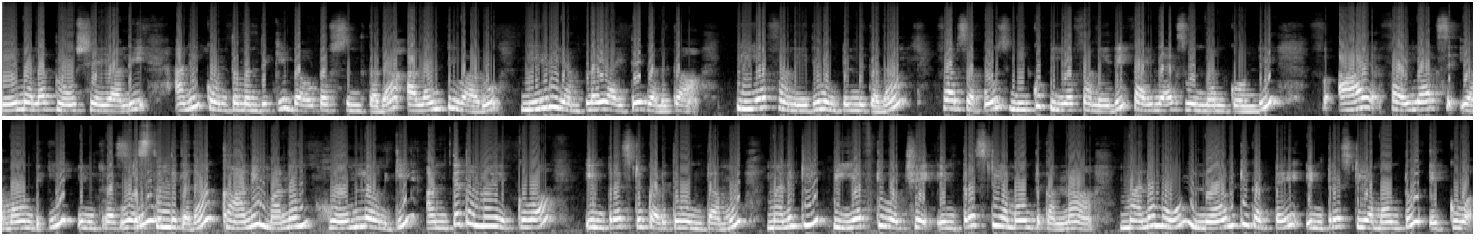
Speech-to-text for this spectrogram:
మేము ఎలా క్లోజ్ చేయాలి అని కొంతమందికి డౌట్ వస్తుంది కదా. అలాంటి వారు మీరు ఎంప్లాయ్ అయితే గనక పిఎఫ్ అనేది ఉంటుంది కదా. ఫర్ సపోజ్ మీకు పిఎఫ్ అనేది ఫైవ్ ల్యాక్స్ ఉందనుకోండి ఆ ఫైవ్ లాక్స్ అమౌంట్కి ఇంట్రెస్ట్ వస్తుంది కదా? కానీ మనం హోమ్ లోన్కి అంతకన్నా ఎక్కువ ఇంట్రెస్ట్ కడుతూ ఉంటాము. మనకి పిఎఫ్కి వచ్చే ఇంట్రెస్ట్ అమౌంట్ కన్నా మనము లోన్కి కట్టే ఇంట్రెస్ట్ అమౌంట్ ఎక్కువ.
